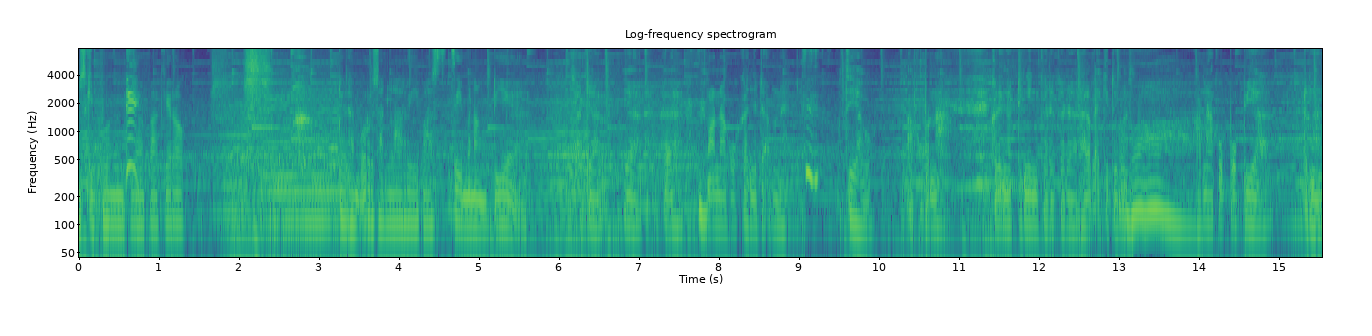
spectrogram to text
Meskipun dia pakai rok Dalam urusan lari pasti menang dia. Ya dia ya eh, mana aku kan nyedak meneh. Wedi aku aku pernah keringat dingin gara-gara hal kayak gitu mas. Wah. Karena aku fobia dengan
